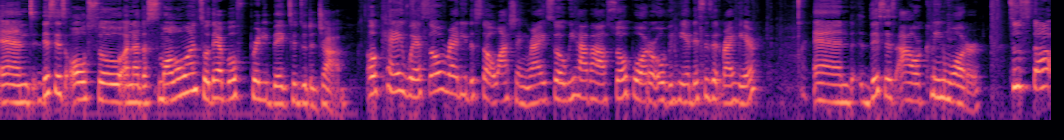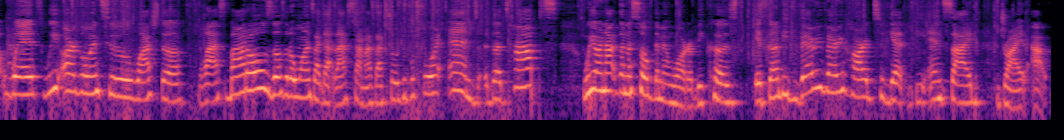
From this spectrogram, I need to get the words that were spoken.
and this is also another smaller one so they're both pretty big to do the job. Okay we're so ready to start washing right? So we have our soap water over here. This is it right here. And this is our clean water. To start with, we are going to wash the glass bottles. Those are the ones I got last time as I showed you before. And the tops, we are not going to soak them in water because it's going to be very, very hard to get the inside dried out.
